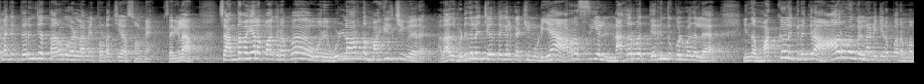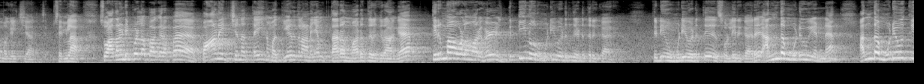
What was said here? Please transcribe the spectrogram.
எனக்கு தெரிஞ்ச தரவுகள் எல்லாமே தொடர்ச்சியாக சொன்னேன். சரிங்களா? ஸோ அந்த வகையில் பார்க்குறப்ப ஒரு உள்ளார்ந்த மகிழ்ச்சி வேறு. அதாவது விடுதலை சிறுத்தைகள் கட்சியினுடைய அரசியல் நகர்வை தெரிந்து கொள்வதில் இந்த மக்களுக்கு இருக்கிற ஆர்வங்கள் நினைக்கிறப்ப ரொம்ப மகிழ்ச்சியாக இருந்துச்சு. சரிங்களா? ஸோ அதன் அடிப்படையில் பார்க்குறப்ப பானை சின்னத்தை நம்ம தேர்தல் ஆணையம் தர மறுத்திருக்கிறாங்க. திருமாவளம் அவர்கள் திடீர்னு ஒரு முடிவு எடுத்து எடுத்திருக்காரு. திடீர்னு முடிவெடுத்து சொல்லியிருக்காரு. அந்த முடிவு என்ன? அந்த முடிவுக்கு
